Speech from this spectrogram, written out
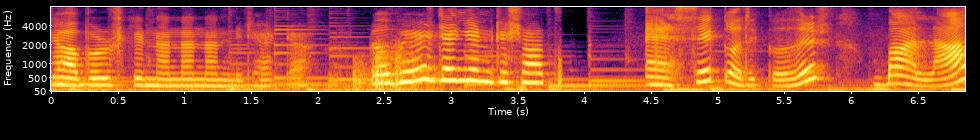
जहाँ पर उसके नाना नानी रहता। तो भेज देंगे उनके साथ। ऐसे कर कर बाला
